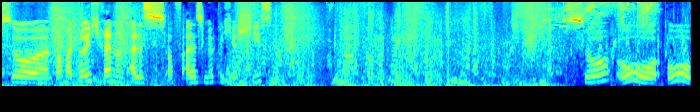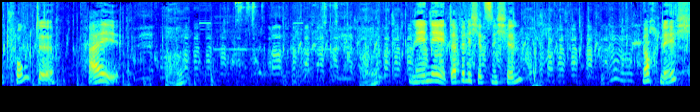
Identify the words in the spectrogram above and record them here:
So, einfach mal durchrennen und alles auf alles Mögliche schießen. So. Oh, oh, Punkte. Hi. Nee, nee, da will ich jetzt nicht hin. Noch nicht.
